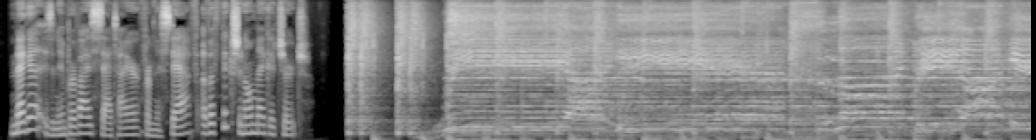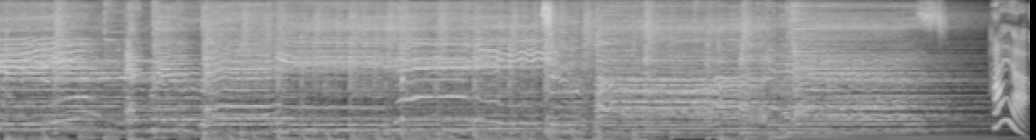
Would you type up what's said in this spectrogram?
Mega is an improvised satire from the staff of a fictional megachurch.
